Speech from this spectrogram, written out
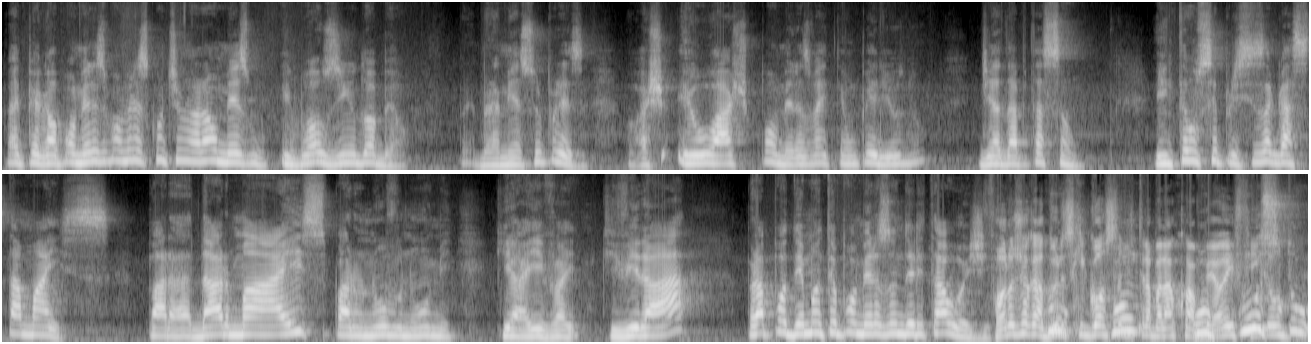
vai pegar o Palmeiras e o Palmeiras continuará o mesmo, igualzinho do Abel. Para mim é surpresa. Eu acho, eu acho que o Palmeiras vai ter um período de adaptação. Então você precisa gastar mais para dar mais para o novo nome que aí vai que virá para poder manter o Palmeiras onde ele está hoje. Fora os jogadores que gostam de trabalhar com o Abel e ficam com,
